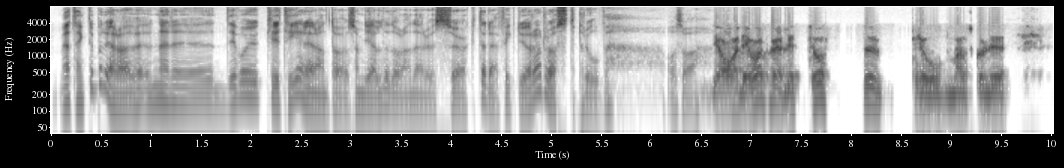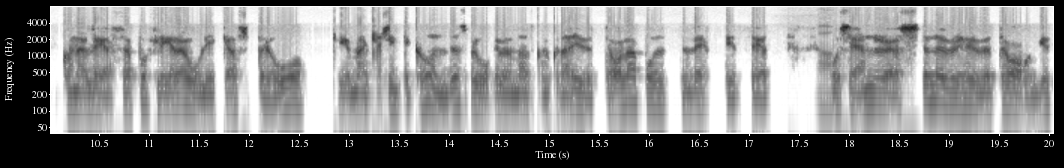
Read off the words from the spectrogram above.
Men jag tänkte på det då. När det, det var ju kriterier antar jag som gällde då när du sökte där. Fick du göra röstprov och så? Ja, det var ett väldigt tufft eh, prov. Man skulle kunna läsa på flera olika språk. Man kanske inte kunde språket men man skulle kunna uttala på ett vettigt sätt. Ja. Och sen rösten överhuvudtaget.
